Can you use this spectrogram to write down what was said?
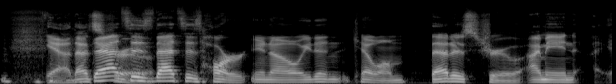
yeah, that's That's true. his. That's his heart. You know, he didn't kill him. That is true. I mean, I-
